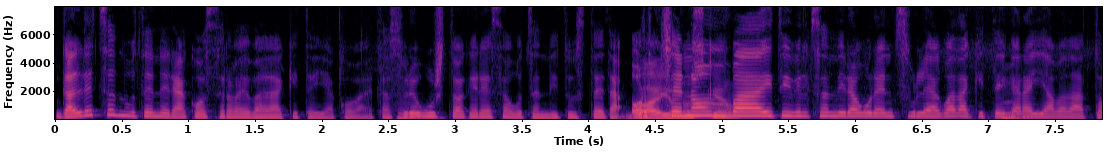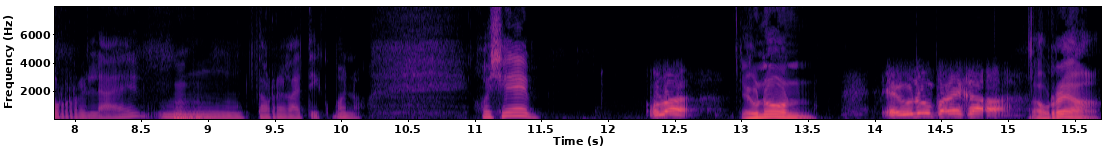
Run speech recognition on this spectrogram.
galdetzen duten erako zerbait badakite Jakoba, eta zure Hmm. gustuak ere ezagutzen dituzte, eta Bai, hortxe honezkero. nonbait ibiltzen dira gure entzuleak badakite Hmm. garaia bada torrela, eh? Hmm. Mm, eta horregatik, bueno. Jose, Hola, Eunon, egunon pareja. aurrea.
